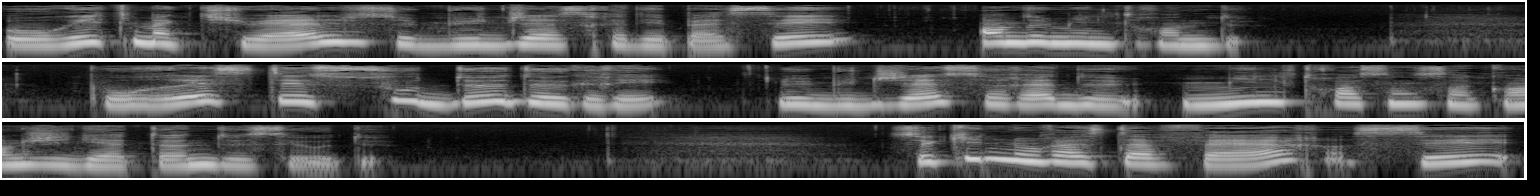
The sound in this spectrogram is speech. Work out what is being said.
Au rythme actuel, ce budget serait dépassé en 2032. Pour rester sous 2 degrés, le budget serait de 1350 gigatonnes de CO2. Ce qu'il nous reste à faire, c'est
